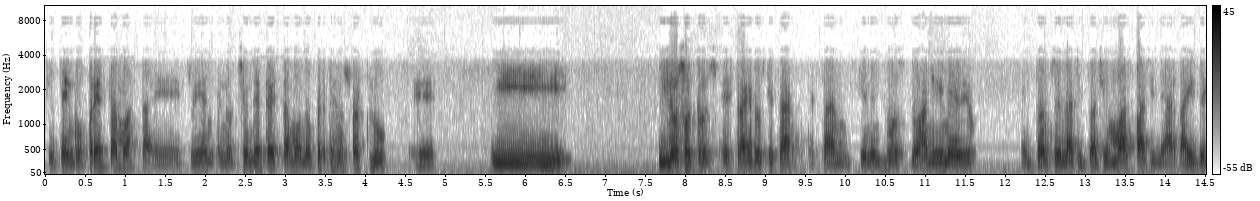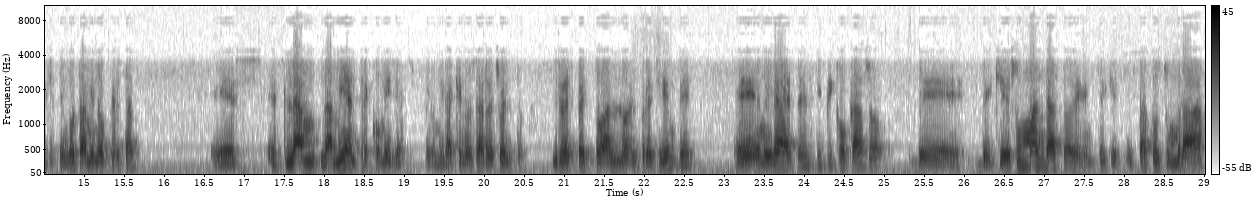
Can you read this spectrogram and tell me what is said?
que tengo préstamo hasta, eh, estoy en, opción de préstamo, no pertenezco al club, eh, y, y los otros extranjeros que están, están, tienen dos, dos años y medio, entonces la situación más fácil a raíz de que tengo también ofertas es, es la, la mía, entre comillas, pero mira que no se ha resuelto. Y respecto a lo del presidente, eh, mira, este es el típico caso de, que es un mandato de gente que está acostumbrada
